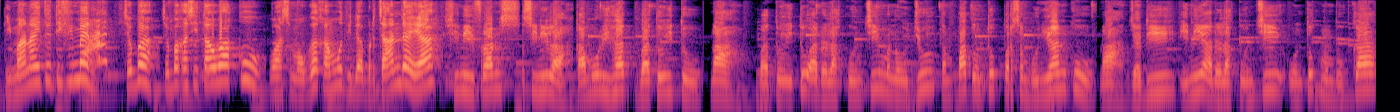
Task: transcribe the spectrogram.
di mana itu TV Man? Coba, coba kasih tahu aku. Wah, semoga kamu tidak bercanda ya. Sini, Frans, sinilah. Kamu lihat batu itu. Nah, batu itu adalah kunci menuju tempat untuk persembunyianku. Nah, jadi ini adalah kunci untuk membuka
